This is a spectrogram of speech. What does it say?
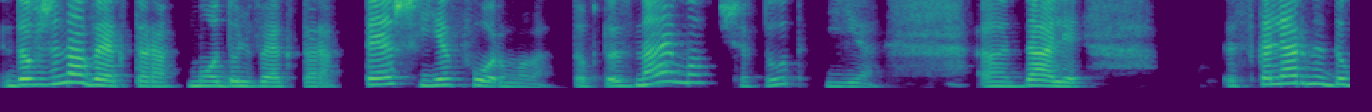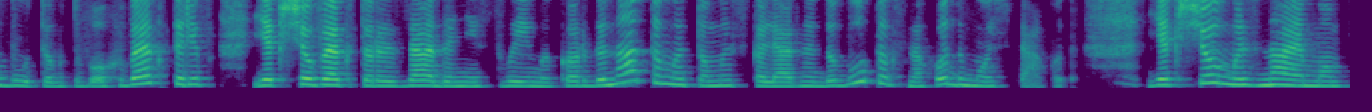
Довжина вектора, модуль вектора, теж є формула. Тобто знаємо, що тут є. Е, Далі. Скалярний добуток двох векторів. Якщо вектори задані своїми координатами, то ми скалярний добуток знаходимо ось так. От. Якщо ми знаємо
